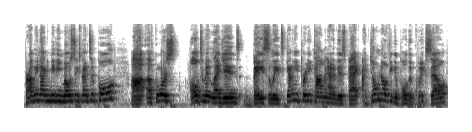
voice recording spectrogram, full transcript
Probably not going to be the most expensive pull. Uh, of course, Ultimate Legends, Base Elite's to be pretty common out of this pack. I don't know if you can pull the Quick Sell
